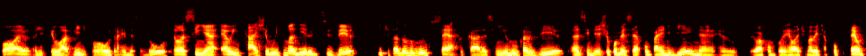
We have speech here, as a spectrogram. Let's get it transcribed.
fora. A gente tem o Lavine, que é um outro arremessador. Então, assim, é, é um encaixe muito maneiro de se ver e que tá dando muito certo, cara. Assim, eu nunca vi, assim, desde que eu comecei a acompanhar a NBA, né? Eu, eu acompanho relativamente há pouco tempo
